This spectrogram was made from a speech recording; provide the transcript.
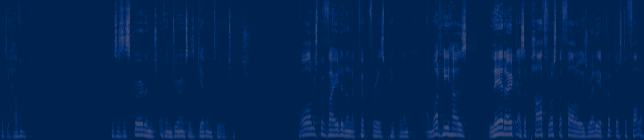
But you haven't. Because as the spirit of endurance is given to the church. God has provided and equipped for his people. And, and what he has laid out as a path for us to follow, he's ready equipped us to follow.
